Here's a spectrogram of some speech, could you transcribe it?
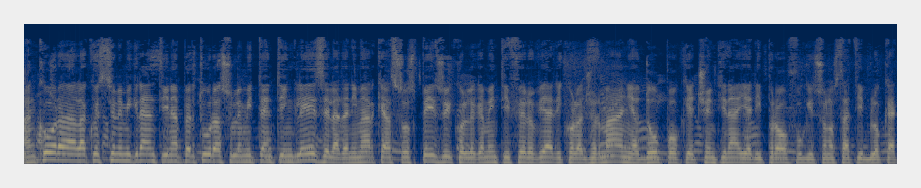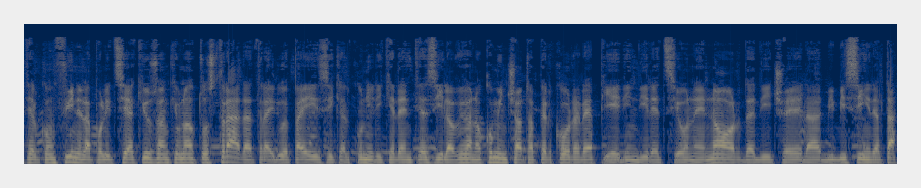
Ancora la questione migranti in apertura sull'emittente inglese. La Danimarca ha sospeso i collegamenti ferroviari con la Germania dopo che centinaia di profughi sono stati bloccati al confine. La polizia ha chiuso anche un'autostrada tra i due paesi che alcuni richiedenti asilo avevano cominciato a percorrere a piedi in direzione nord, dice la BBC. In realtà,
